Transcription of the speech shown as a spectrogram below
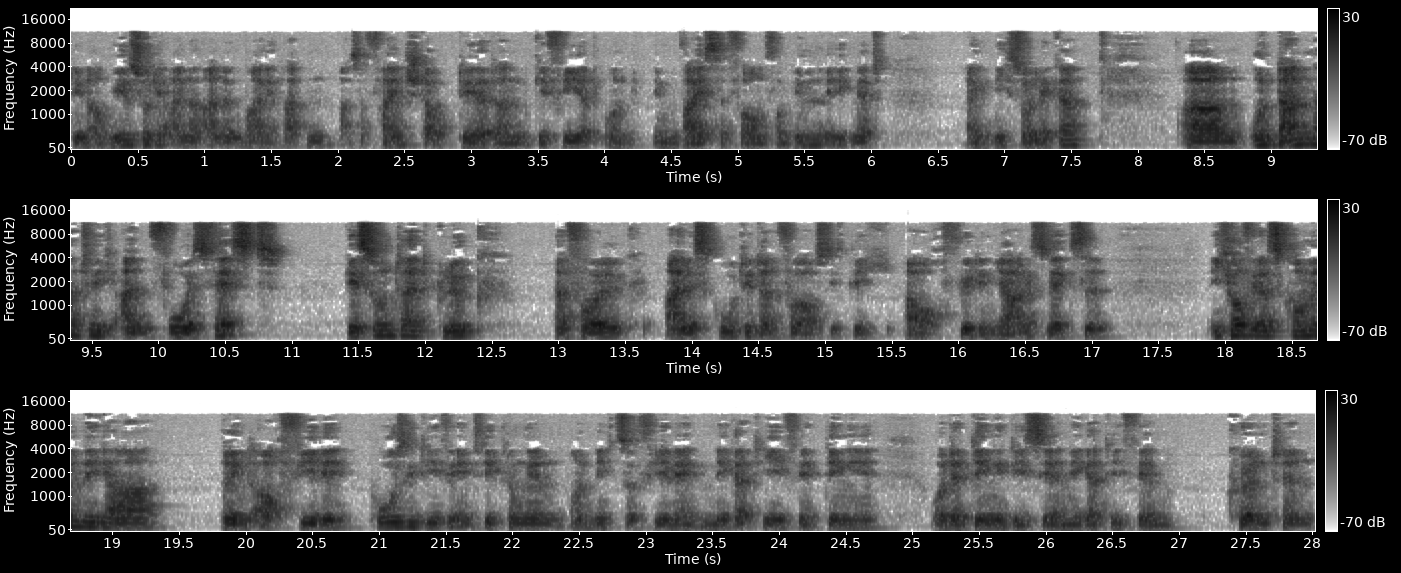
den auch wir so die ein oder anderen Male hatten. Also Feinstaub, der dann gefriert und in weißer Form vom Himmel regnet. Eigentlich nicht so lecker. Ähm, und dann natürlich ein frohes Fest. Gesundheit, Glück, Erfolg, alles Gute dann voraussichtlich auch für den Jahreswechsel. Ich hoffe, das kommende Jahr bringt auch viele positive Entwicklungen und nicht so viele negative Dinge oder Dinge, die sehr negativ werden könnten.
